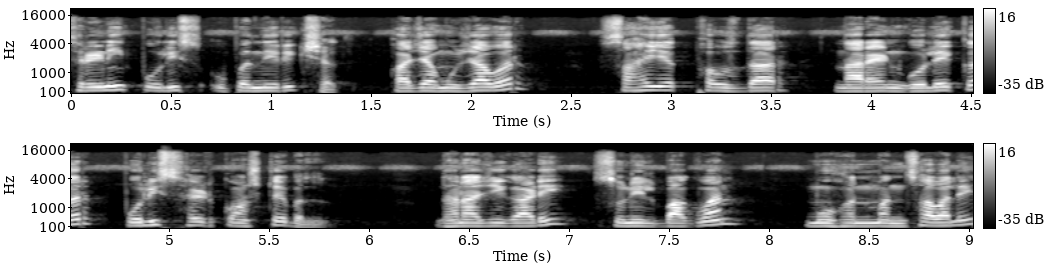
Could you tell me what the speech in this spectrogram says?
श्रेणी पोलीस उपनिरीक्षक ख्वाजा मुजावर सहाय्यक फौजदार Narayan Golekar police head constable Dhanaji Gade Sunil Bagwan Mohan Mansawale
